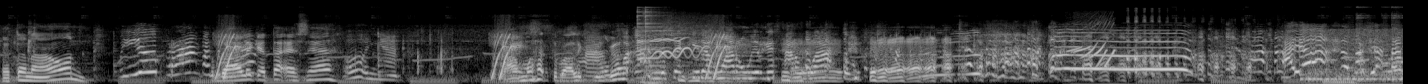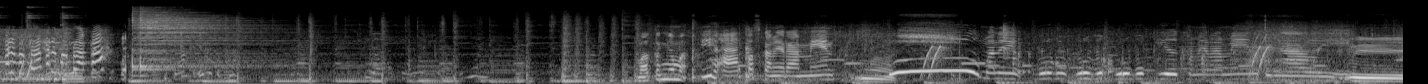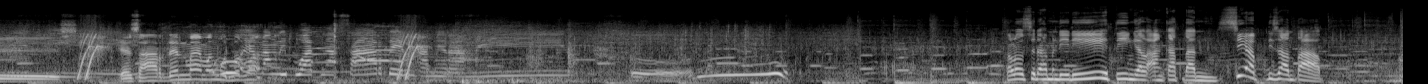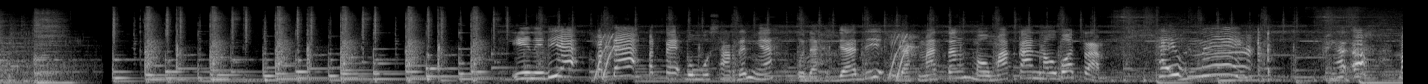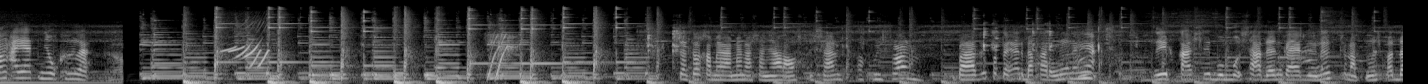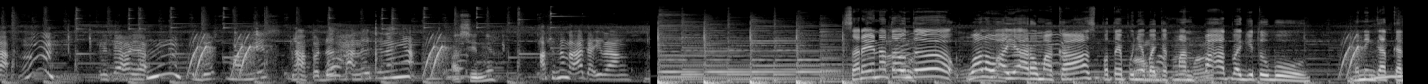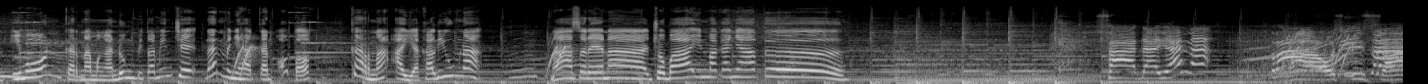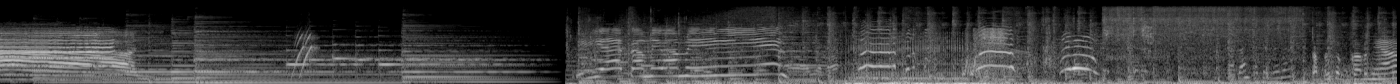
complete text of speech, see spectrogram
Eta naon? Iya, perang kan. Balik eta esnya. Oh, nya. Amat terbalik juga. Lah, teh kira warung wir geus sarua. Ayo, nomor berapa? Nomor Matengnya mak. Ih, atas kameramen. Hmm. Uh, mana burubuk burubuk burubuk ya kameramen tingali. Wis. Kayak sarden mah emang Uh, bener mak. emang dibuatnya sarden kameramen. Tuh. Uh. Kalau sudah mendidih, tinggal angkat dan siap disantap. Ini dia peda, pete bumbu sardennya udah jadi, udah matang, mau makan, mau botram. Hayu neng. Ingat ah, mang ayat nyuk heula. Contoh kameramen rasanya raos pisan. pisan. Apalagi petenya dibakar dulu nengnya. Dikasih bumbu sarden kayak gini cuma tumis peda. Hmm. Itu ayah. Hmm. Pedes, manis. Nah, pedes, manis ini nengnya. Asinnya. Asinnya nggak ada hilang. Sarena tahun tuh, walau ayah aroma khas, pete punya banyak manfaat bagi tubuh. Meningkatkan imun karena mengandung vitamin C dan menyehatkan otot karena ayah kaliumna. Nah Serena, cobain makanya tuh. Sadayana. Raos pisan. Tapi sebenarnya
